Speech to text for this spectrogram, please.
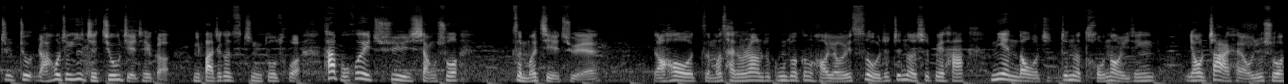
就就然后就一直纠结这个，你把这个事情做错了，他不会去想说怎么解决。然后怎么才能让这工作更好？有一次我就真的是被他念到，我就真的头脑已经要炸开了。我就说，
